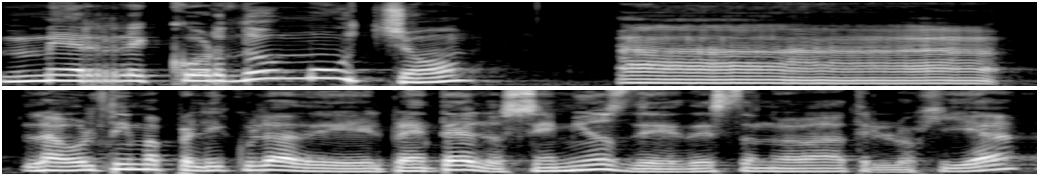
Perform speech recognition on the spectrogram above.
Me recordó mucho a la última película del Planeta de los Simios de, de, esta nueva trilogía,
